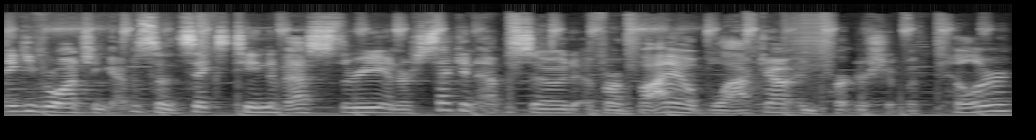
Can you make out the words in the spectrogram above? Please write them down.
Thank you for watching episode 16 of S3 and our second episode of our Bio Blackout in partnership with Pillar.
